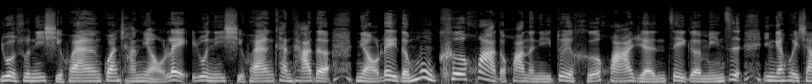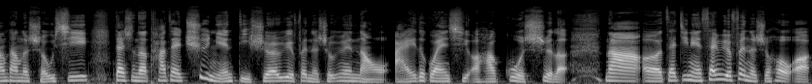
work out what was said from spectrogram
如果说你喜欢观察鸟类，如果你喜欢看他的鸟类的木刻画的话呢，你对何华仁这个名字应该会相当的熟悉。但是呢，他在去年底十二月份的时候，因为脑癌的关系啊，他过世了。那呃，在今年三月份的时候啊，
